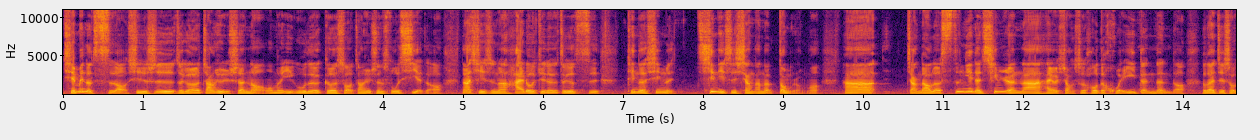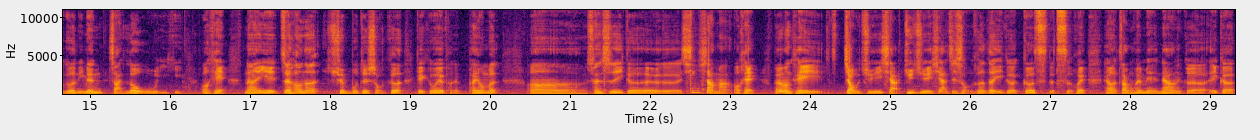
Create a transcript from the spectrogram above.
前面的词哦，其实是这个张雨生哦，我们已故的歌手张雨生所写的哦。那其实呢，Hello 觉得这个词听得心里。心里是相当的动容哦，他讲到了思念的亲人啦，还有小时候的回忆等等的，都在这首歌里面展露无遗。OK，那也最后呢，选播这首歌给各位朋朋友们，呃，算是一个欣赏嘛。OK，朋友们可以咀嚼一下，咀嚼一下这首歌的一个歌词的词汇，还有张惠妹那样一个一个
